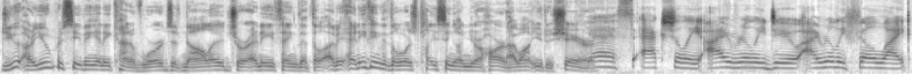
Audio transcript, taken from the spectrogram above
Do you are you receiving any kind of words of knowledge or anything that the I mean anything that the Lord's placing on your heart? I want you to share. Yes, actually, I really do. I really feel like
